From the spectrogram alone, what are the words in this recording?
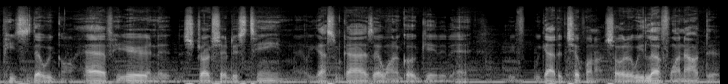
the pieces that we're gonna have here and the, the structure of this team, man, we got some guys that want to go get it, and we we got a chip on our shoulder. We left one out there.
